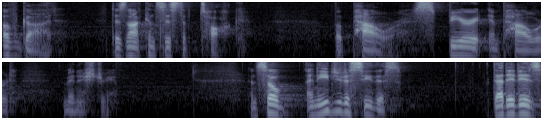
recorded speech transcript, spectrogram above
of God does not consist of talk, but power, spirit empowered ministry. And so I need you to see this that it is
